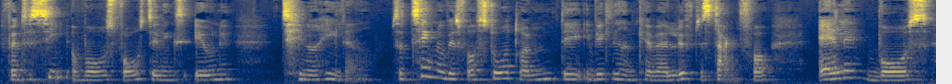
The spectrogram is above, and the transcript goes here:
fantasi og vores forestillingsevne til noget helt andet. Så tænk nu, hvis vores store drømme, det i virkeligheden kan være løftestang for alle vores,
